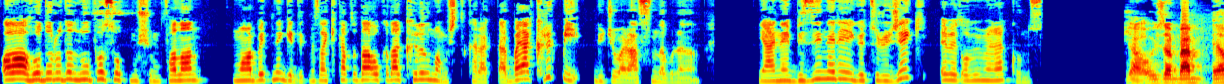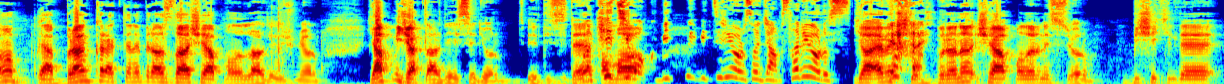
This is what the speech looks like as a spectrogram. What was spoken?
aa Hodor'u da loop'a sokmuşum falan muhabbetine girdik. Mesela kitapta daha o kadar kırılmamıştı karakter. Bayağı kırık bir gücü var aslında Bran'ın. Yani bizi nereye götürecek? Evet o bir merak konusu. Ya o yüzden ben e ama ya Bran karakterine biraz daha şey yapmalılar diye düşünüyorum. Yapmayacaklar diye hissediyorum e, dizide Vakit ama yok. Bitti, bitiriyoruz hocam. Sarıyoruz. ya evet işte Bran'ı şey yapmalarını istiyorum. Bir şekilde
